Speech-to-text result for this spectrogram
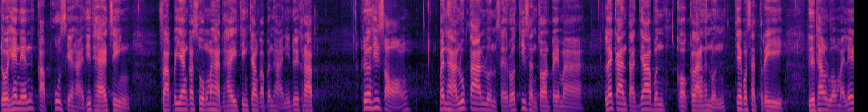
โดยให้เน้นกับผู้เสียหายที่แท้จริง ฝากไปยังกระทรวงมหาดไทยจริงจังกับปัญหานี้ด้วยครับ เรื่องที่2ปัญหาลูกตาลหล่นใส่รถที่สัญจรไปมา และการตัดหญ้าบนเกาะกลางถนนเทพสตรี หรือทางหลวงหมายเลข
